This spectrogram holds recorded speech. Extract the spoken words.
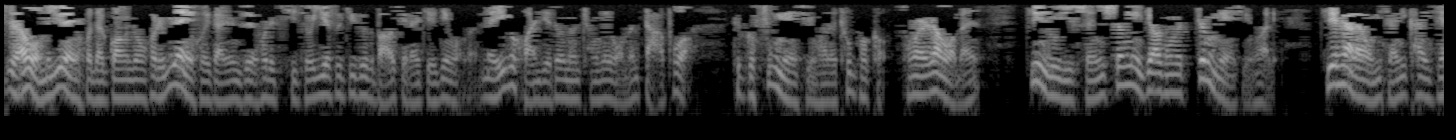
只要我们愿意活在光中，或者愿意悔改认罪，或者祈求耶稣基督的保险来洁净我们，每一个环节都能成为我们打破这个负面循环的突破口，从而让我们进入与神生命交通的正面循环里。接下来，我们详细看一下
